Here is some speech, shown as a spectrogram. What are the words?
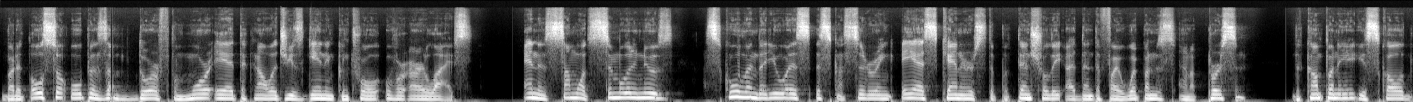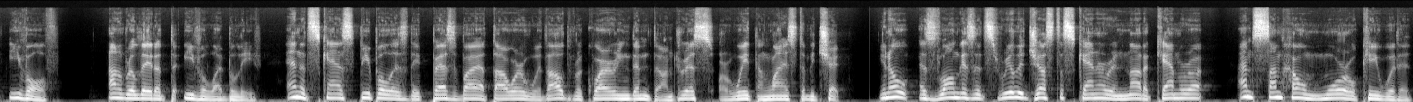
but it also opens up the door for more AI technologies gaining control over our lives. And in somewhat similar news, a school in the US is considering AI scanners to potentially identify weapons on a person. The company is called Evolv, unrelated to evil, I believe, and it scans people as they pass by a tower without requiring them to undress or wait in lines to be checked. You know, as long as it's really just a scanner and not a camera, I'm somehow more okay with it.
